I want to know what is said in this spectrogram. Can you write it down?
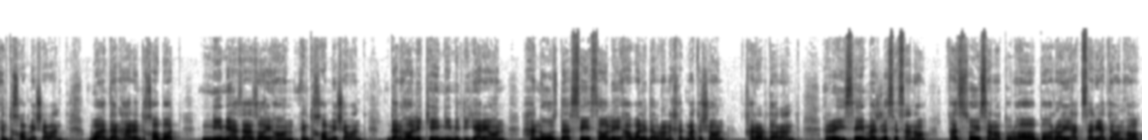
انتخاب می شوند و در هر انتخابات نیم از اعضای آن انتخاب می شوند در حالی که نیم دیگر آن هنوز در سه سال اول دوران خدمتشان قرار دارند. رئیس مجلس سنا از سوی سناتورها بارای اکثریت آنها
